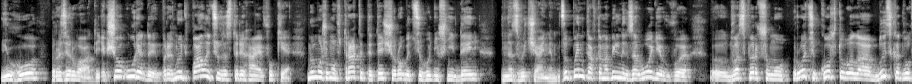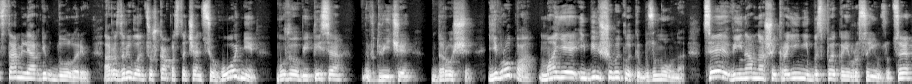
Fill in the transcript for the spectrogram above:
його розірвати. Якщо уряди перегнуть палицю, застерігає Фуке, ми можемо втратити те, що робить сьогоднішній день надзвичайним. Зупинка автомобільних заводів в 2021 році коштувала близько 200 мільярдів доларів, а розрив ланцюжка постачань сьогодні може обійтися вдвічі дорожче. Європа має і більше виклики, безумовно. Це війна в нашій країні, безпека Євросоюзу. Це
